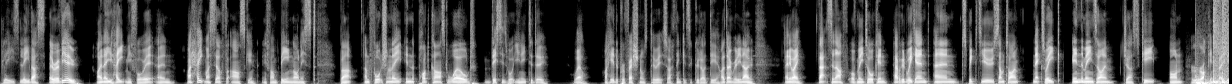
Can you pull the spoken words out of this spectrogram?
please leave us a review. I know you hate me for it, and I hate myself for asking, if I'm being honest. But unfortunately, in the podcast world, this is what you need to do. Well, I hear the professionals do it, so I think it's a good idea. I don't really know. Anyway, that's enough of me talking. Have a good weekend and speak to you sometime next week. In the meantime, just keep on rocking, baby.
